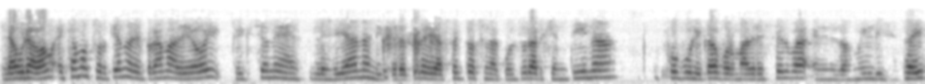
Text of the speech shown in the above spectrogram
Laura, vamos, estamos sorteando en el programa de hoy Ficciones lesbianas, literatura y afectos en la cultura argentina. Fue publicado por Madre Selva en el 2016.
